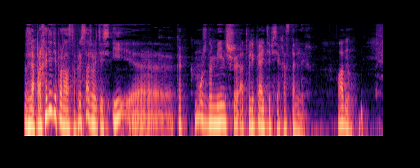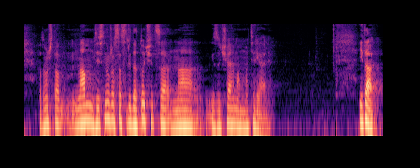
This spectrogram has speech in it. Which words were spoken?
Друзья, проходите, пожалуйста, присаживайтесь и э, как можно меньше отвлекайте всех остальных. Ладно? Потому что нам здесь нужно сосредоточиться на изучаемом материале. Итак,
